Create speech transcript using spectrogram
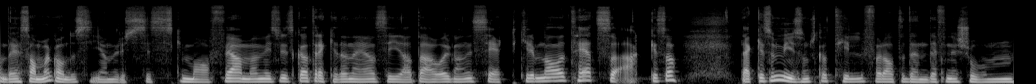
Og Det samme kan du si om russisk mafia, men hvis vi skal trekke det ned og si at det er organisert kriminalitet, så er ikke så, det er ikke så mye som skal til for at den definisjonen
